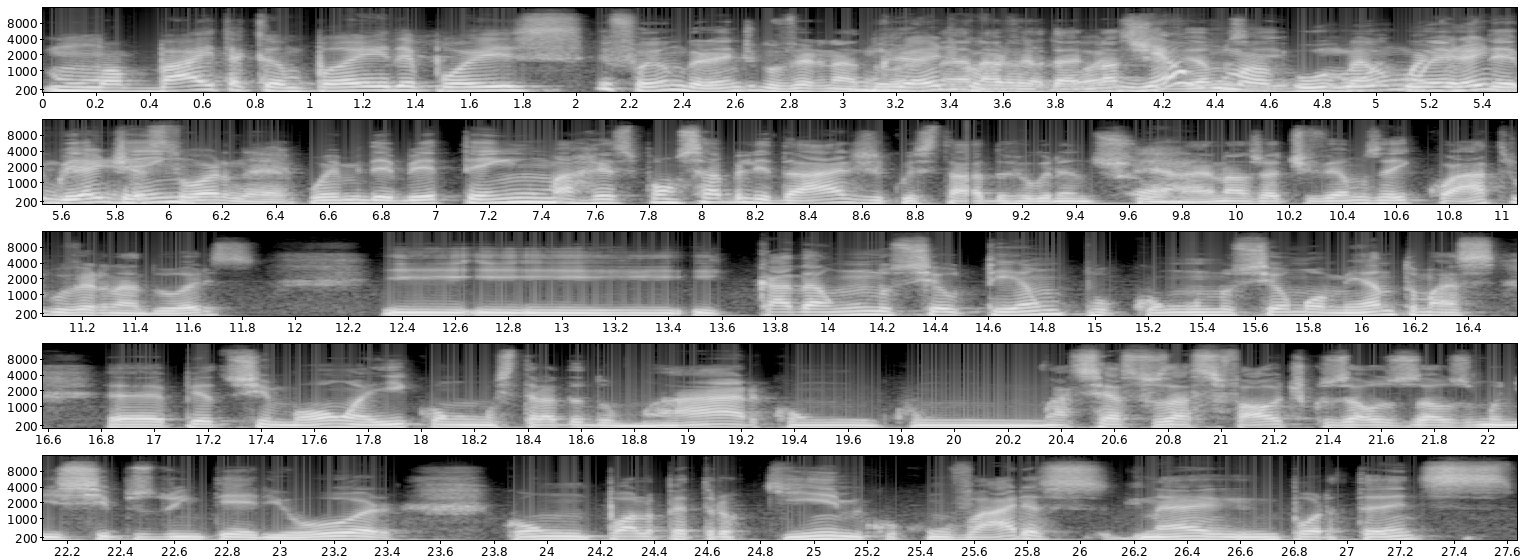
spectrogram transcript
uma baita campanha e depois. E foi um grande governador, Um grande né? governador. Na verdade, nós E é tivemos uma, aí- o, uma, o- uma o grande, um MDB grande tem, gestor, né? O MDB tem uma responsabilidade com o estado do Rio Grande do Sul, É. né? Nós já tivemos aí quatro governadores e, e- e cada um no seu tempo, com, no seu momento, mas eh, Pedro Simon aí com Estrada do Mar, com, com acessos asfálticos aos, aos municípios do interior, com um polo petroquímico, com várias né, importantes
